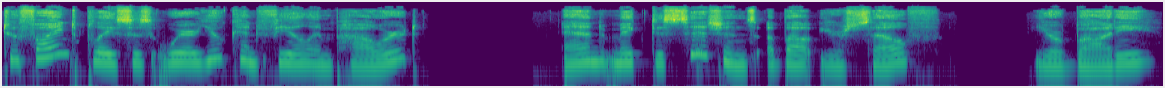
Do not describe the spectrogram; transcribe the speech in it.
To find places where you can feel empowered and make decisions about yourself, your body,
